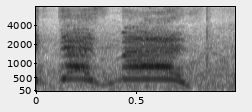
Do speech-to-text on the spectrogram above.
like this, man!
